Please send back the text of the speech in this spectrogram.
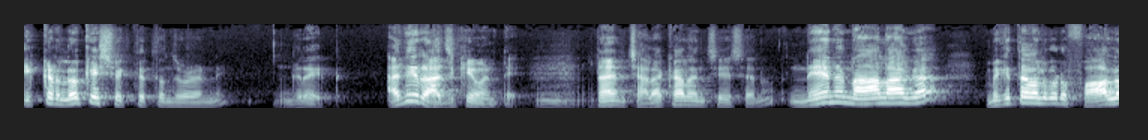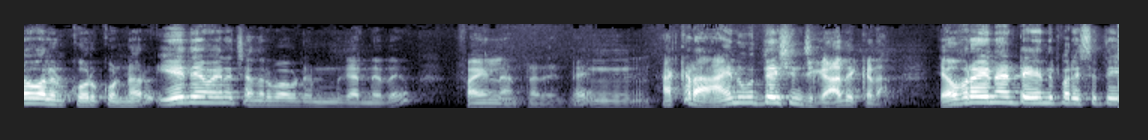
ఇక్కడ లోకేష్ వ్యక్తిత్వం చూడండి. గ్రేట్ అది రాజకీయం అంటే. నేను చాలా కాలం చేశాను. నేను నాలాగా మిగతా వాళ్ళు కూడా ఫాలో అవ్వాలని కోరుకుంటున్నారు. ఏదేమైనా చంద్రబాబు నాయుడు గారి నిర్ణయం ఫైనల్ అంటున్నాడంటే అక్కడ ఆయన ఉద్దేశించి కాదు ఇక్కడ. ఎవరైనా అంటే ఏంది పరిస్థితి?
